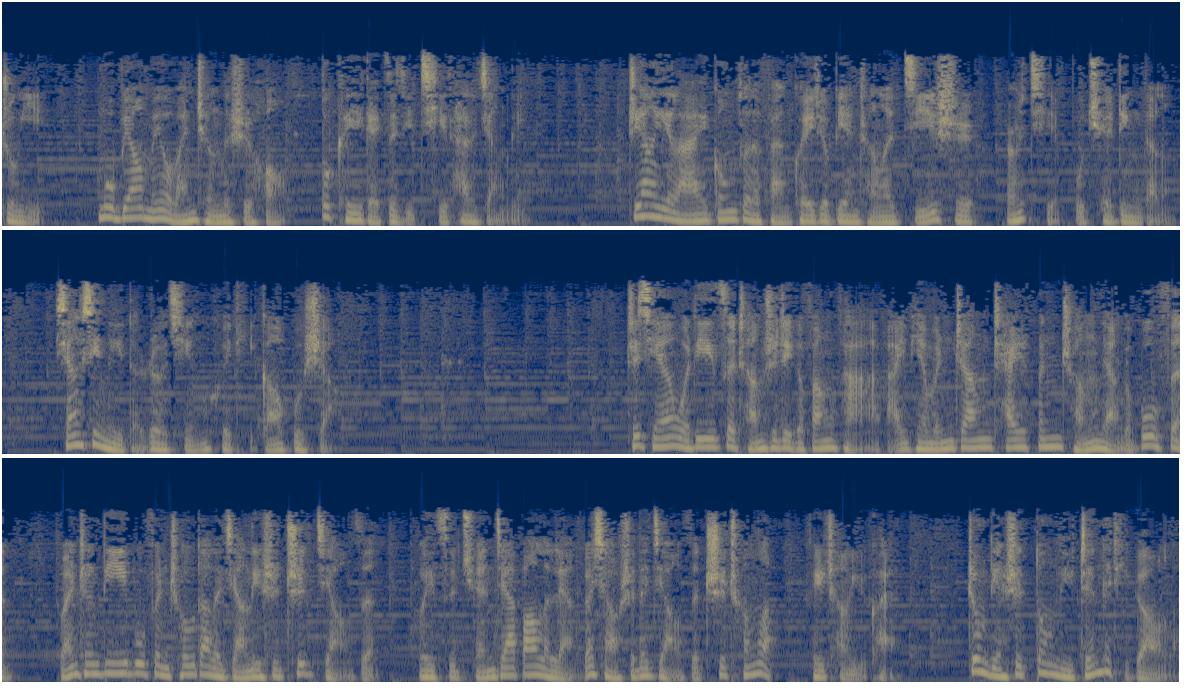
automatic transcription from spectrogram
注意，目标没有完成的时候，不可以给自己其他的奖励。这样一来，工作的反馈就变成了及时而且不确定的了。相信你的热情会提高不少。之前我第一次尝试这个方法，把一篇文章拆分成两个部分，完成第一部分抽到的奖励是吃饺子，为此全家包了两个小时的饺子，吃撑了，非常愉快。重点是动力真的提高了。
